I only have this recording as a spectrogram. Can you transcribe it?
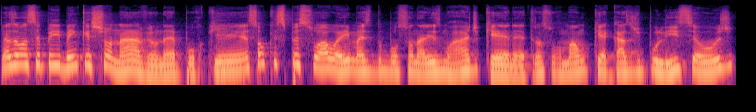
Mas é uma CPI bem questionável, né? Porque é só o que esse pessoal aí, mais do bolsonarismo hard quer, né? Transformar um que é caso de polícia hoje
